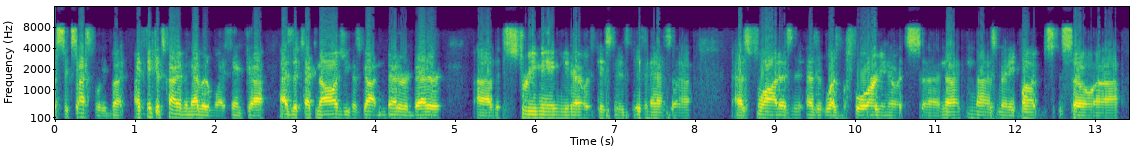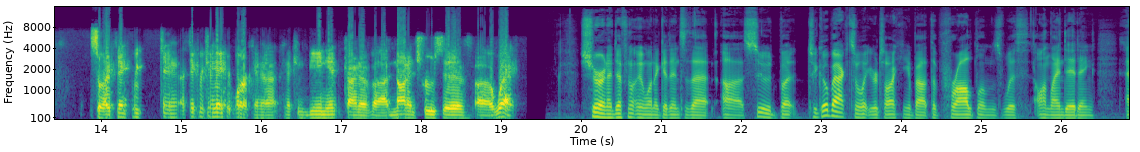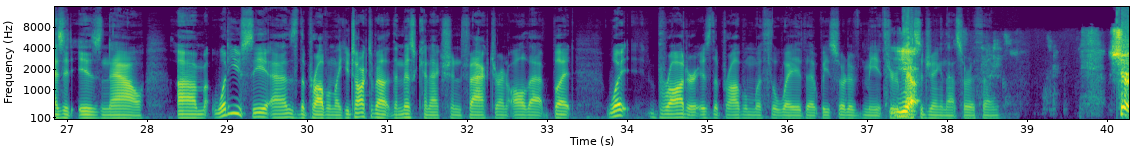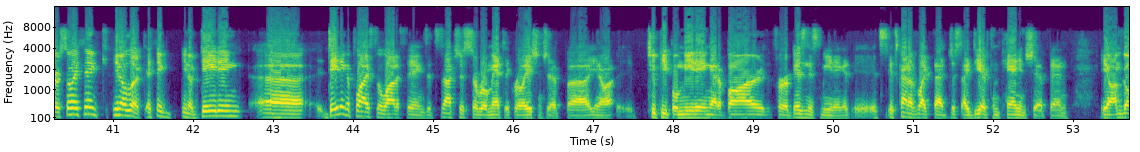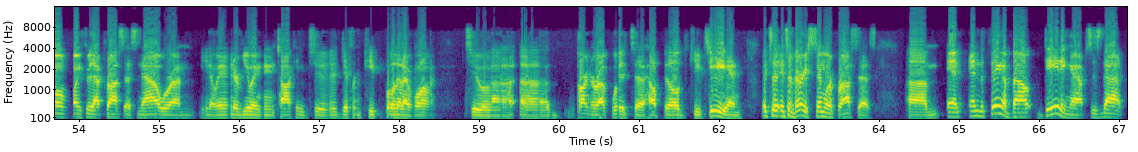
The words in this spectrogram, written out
successfully. But I think it's kind of inevitable. I think uh, as the technology has gotten better and better, uh, the streaming, you know, is, is, isn't as uh, as flawed as it, as it was before. You know, it's uh, not not as many bugs. So uh, so I think we can I think we can make it work in a in a convenient kind of uh, non-intrusive way. Sure, and I definitely want to get into that uh, soon. But to go back to what you were talking about, the problems with online dating as it is now, um, what do you see as the problem? Like you talked about the misconnection factor and all that, but what broader is the problem with the way that we sort of meet through yeah. messaging and that sort of thing? Sure. So I think you know, look, I think you know, dating uh, dating applies to a lot of things. It's not just a romantic relationship. Uh, you know, two people meeting at a bar for a business meeting. It, it's it's kind of like that just idea of companionship. And you know, I'm going through that process now where I'm you know interviewing and talking to different people that I want to uh, uh partner up with to help build QT. And it's a it's a very similar process. Um, and and the thing about dating apps is that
